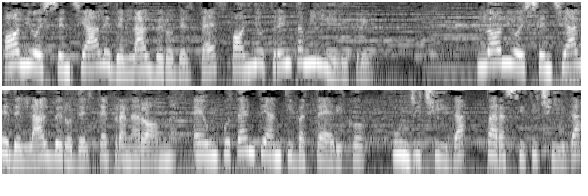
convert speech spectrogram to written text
Olio essenziale dell'albero del tè foglio 30 ml. L'olio essenziale dell'albero del tè Pranarom è un potente antibatterico, fungicida, parassiticida,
